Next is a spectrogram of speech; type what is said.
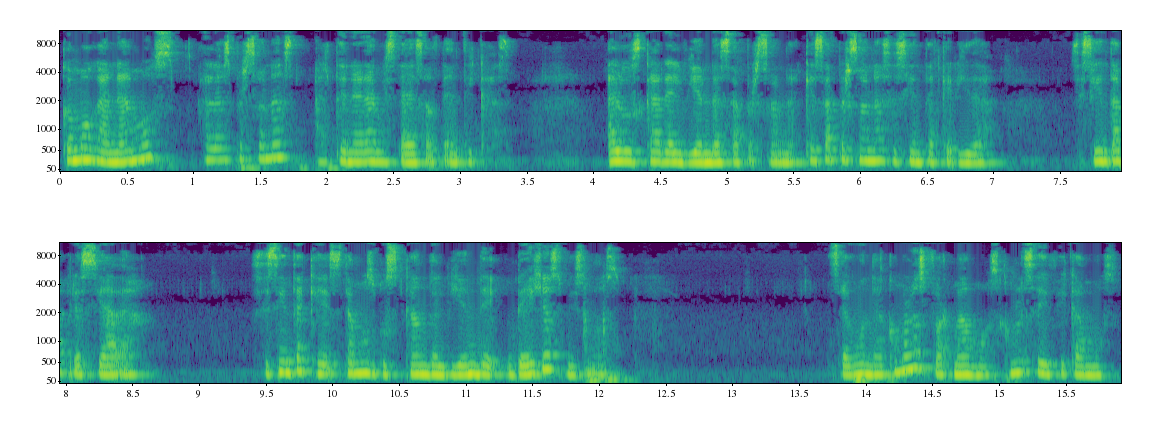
¿Cómo ganamos a las personas? Al tener amistades auténticas, al buscar el bien de esa persona, que esa persona se sienta querida, se sienta apreciada, se sienta que estamos buscando el bien de, de ellos mismos. Segunda, ¿cómo los formamos? ¿Cómo los edificamos?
